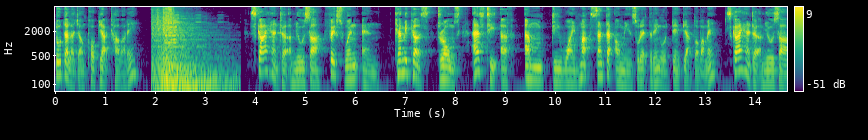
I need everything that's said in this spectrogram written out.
တိုးတက်လာကြောင်းဖော်ပြထားပါတယ်။ Sky Hunter အမျိုးအစား Fixed Wing and Chemicals Drones STF MDY မှစမ်းသပ်အောင်မြင်ဆိုတဲ့သတင်းကိုတင်ပြသွားပါမယ်။ Sky Hunter အမျိုးအစား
